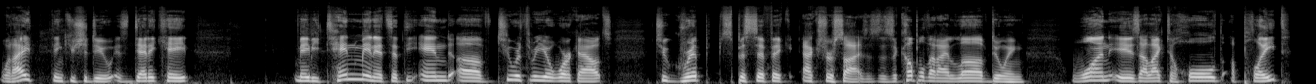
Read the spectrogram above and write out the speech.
what I think you should do is dedicate maybe 10 minutes at the end of two or three of your workouts to grip specific exercises. There's a couple that I love doing. One is I like to hold a plate.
